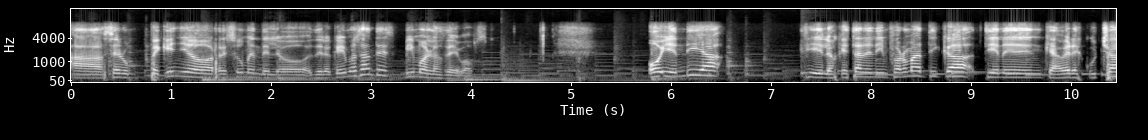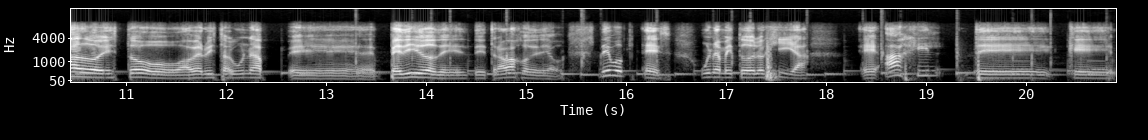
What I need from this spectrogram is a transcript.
hacer un pequeño resumen de lo, de lo que vimos antes. Vimos los DevOps. Hoy en día, los que están en informática tienen que haber escuchado esto o haber visto algún eh, pedido de, trabajo de DevOps. DevOps es una metodología eh, ágil de que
